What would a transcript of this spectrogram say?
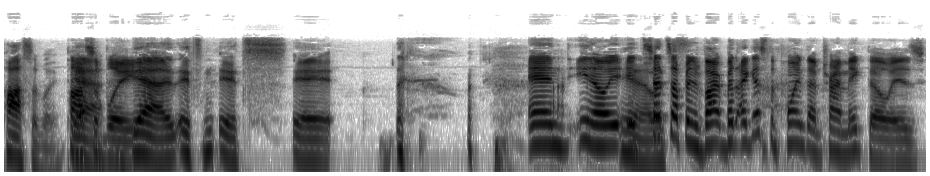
Possibly. Yeah. Possibly. Yeah, it's it's eh, and you know it, You it know, sets up an environment but i guess the point that i'm trying to make though is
